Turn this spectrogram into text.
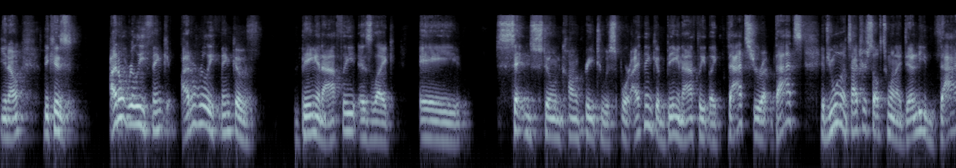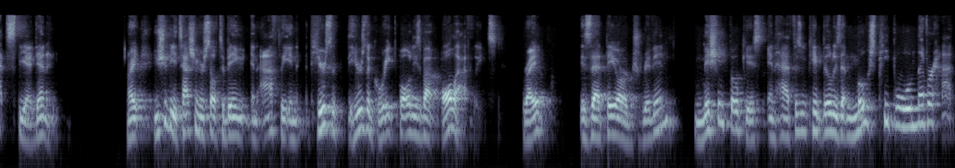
You know, because I don't really think I don't really think of being an athlete as like a set in stone concrete to a sport. I think of being an athlete like that's your that's if you want to attach yourself to an identity, that's the identity right? You should be attaching yourself to being an athlete. And here's the here's the great qualities about all athletes, right? Is that they are driven, mission focused, and have physical capabilities that most people will never have.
